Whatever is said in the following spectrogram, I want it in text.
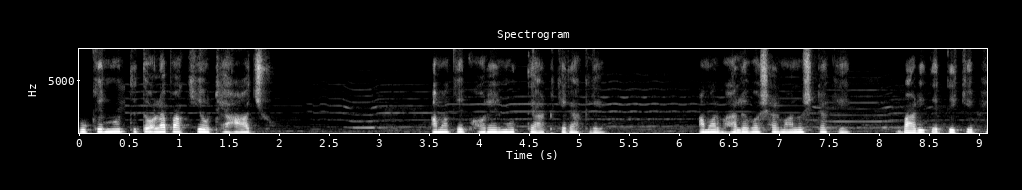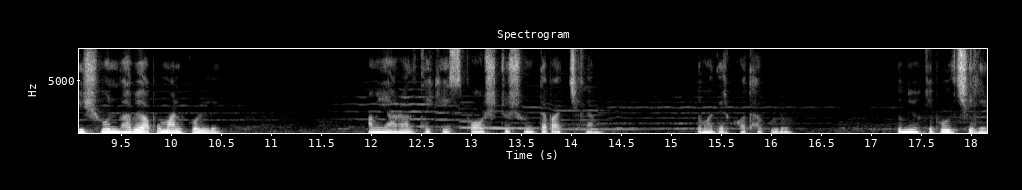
বুকের মধ্যে তলা পাকিয়ে ওঠে আজও। আমাকে ঘরের মধ্যে আটকে রাখলে আমার ভালোবাসার মানুষটাকে বাড়িতে ডেকে ভীষণভাবে অপমান করলে। আমি আড়াল থেকে স্পষ্ট শুনতে পাচ্ছিলাম তোমাদের কথাগুলো। তুমি ওকে বলছিলে,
